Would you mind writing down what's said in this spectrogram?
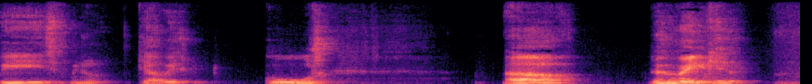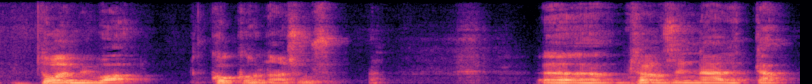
5 minuuttia 56. Hyvinkin toimiva kokonaisuus. Sanoisin näin, että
